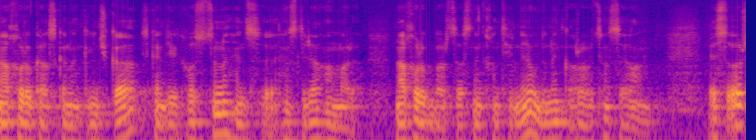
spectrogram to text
նախորոք հասկանանք ինչ կա, իսկ այն երկխոսությունը հենց հենց դրա համար է։ Նախորոք բարձրացնենք խնդիրները ու դնենք կառավարության սեղանին։ Այսօր,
